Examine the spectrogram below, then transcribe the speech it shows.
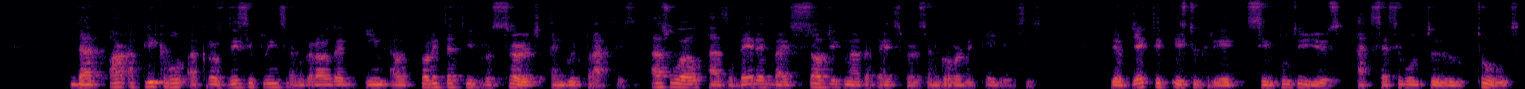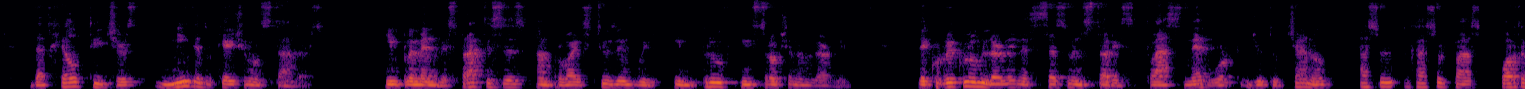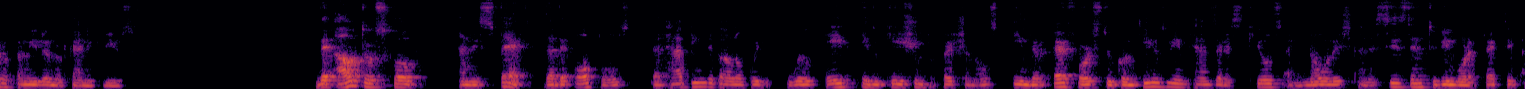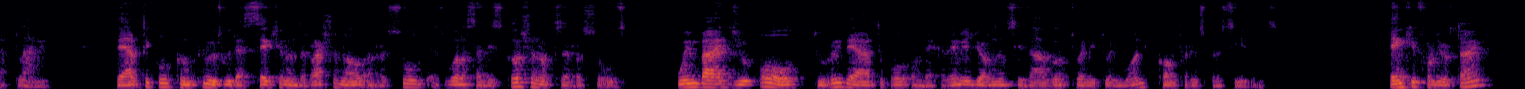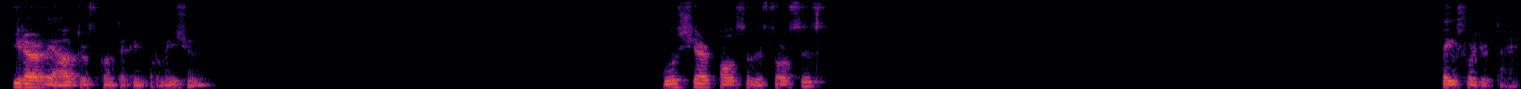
that are applicable across disciplines and grounded in authoritative research and good practice, as well as vetted by subject matter experts and government agencies. The objective is to create simple to use, accessible to tools that help teachers meet educational standards, implement best practices, and provide students with improved instruction and learning. The Curriculum Learning Assessment Studies Class Network YouTube channel has, surpassed quarter of a million organic views. The authors hope and expect that the OPALs that have been developed will, will aid education professionals in their efforts to continuously enhance their skills and knowledge and assist them to be more effective at planning. The article concludes with a section on the rationale and result as well as a discussion of the results. We invite you all to read the article on the Academia Journals Hidalgo 2021 conference proceedings. Thank you for your time. Here are the author's contact information. We'll share also the sources. Thanks for your time.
